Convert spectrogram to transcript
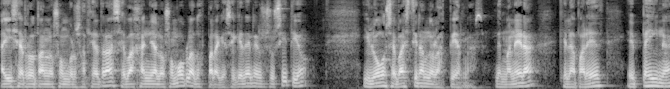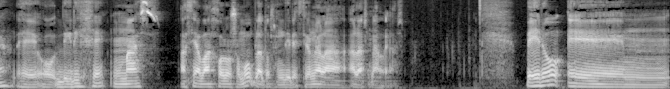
ahí se rotan los hombros hacia atrás, se bajan ya los homóplatos para que se queden en su sitio y luego se va estirando las piernas, de manera que la pared eh, peina o dirige más hacia abajo los homóplatos en dirección a las nalgas. Pero eh,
